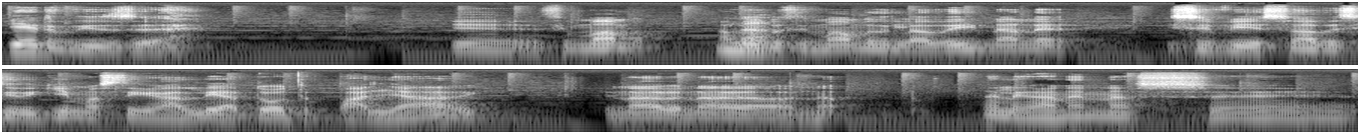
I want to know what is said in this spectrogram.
κέρδιζε. Και θυμάμαι, αυτό Ναι. το θυμάμαι δηλαδή να είναι οι CVS οι δικοί μας στη Γαλλία τότε παλιά. και Να, να, να, να λέγανε ένας. Ε,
